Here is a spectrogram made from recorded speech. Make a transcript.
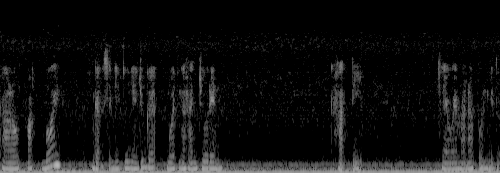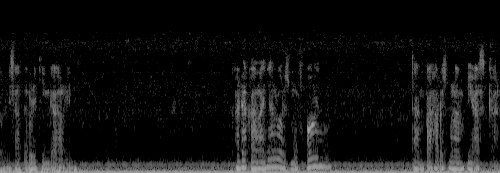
kalau boy nggak segitunya juga buat ngehancurin hati cewek mana pun gitu di saat lo ditinggalin. Ada kalanya lo harus move on tanpa harus melampiaskan.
